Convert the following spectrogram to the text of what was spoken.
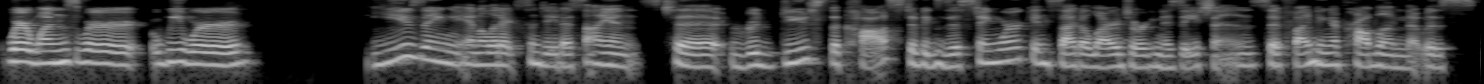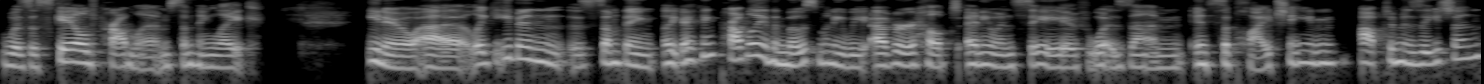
where ones where we were using analytics and data science to reduce the cost of existing work inside a large organization. So finding a problem that was was a scaled problem something like you know uh, like even something like i think probably the most money we ever helped anyone save was um, in supply chain optimization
